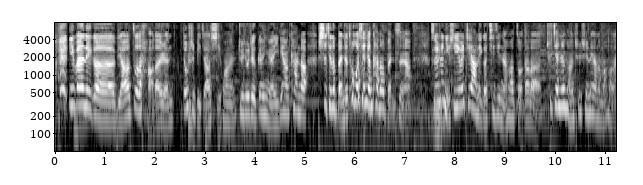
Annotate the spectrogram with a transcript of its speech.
一般那个比较做得好的人，都是比较喜欢追究这个根源，一定要看到事情的本质，透过现象看到本质啊。所以说，你是因为这样的一个契机，然后走到了去健身房去训练了吗？后来？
